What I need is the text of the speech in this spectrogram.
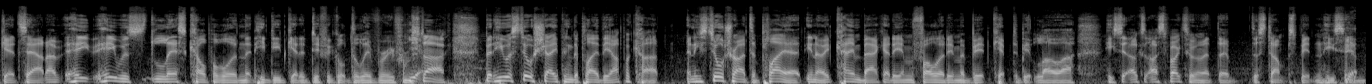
gets out. Uh, he he was less culpable in that he did get a difficult delivery from Yeah. Starc, but he was still shaping to play the uppercut and he still tried to play it. You know, it came back at him, followed him a bit, kept a bit lower. He said I spoke to him at the the stump spit and he said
